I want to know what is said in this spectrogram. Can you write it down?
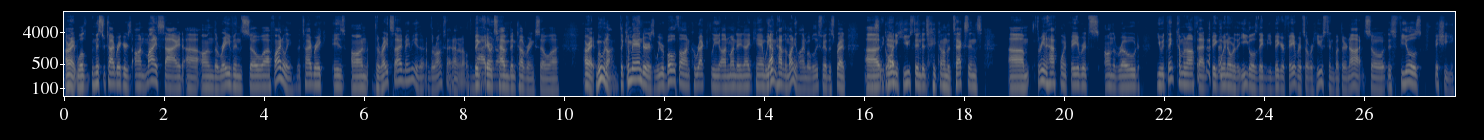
All right. Well, Mr. Tiebreaker's on my side, uh, on the Ravens. So uh, finally, the tiebreak is on the right side, maybe the, the wrong side. I don't know. The big I favorites haven't been covering. So, uh, all right, moving on. The Commanders. We were both on correctly on Monday night. Cam. We Yep. didn't have the money line, but at least we had the spread. Uh, we going did. to Houston to take on the Texans. Um, three and a half point favorites on the road. You would think coming off that big win over the Eagles, they'd be bigger favorites over Houston, but they're not. So this feels fishy.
